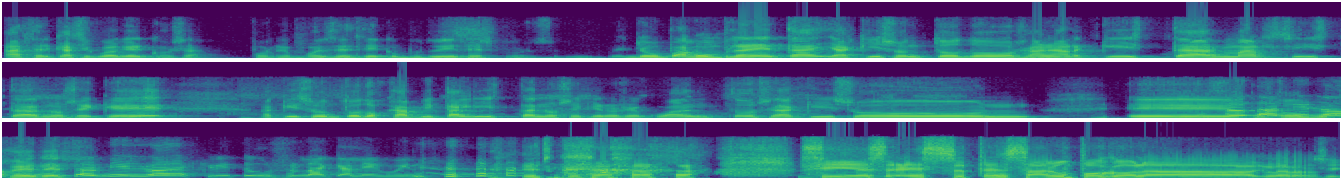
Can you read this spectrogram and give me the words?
hacer casi cualquier cosa. Porque puedes decir, como tú dices, pues yo pago un planeta y aquí son todos anarquistas, marxistas, no sé qué. Aquí son todos capitalistas, no sé qué, no sé cuántos. Aquí son eh, Eso pues, todos también lo, mujeres. también lo ha escrito Ursula K. Le Guin. Sí, es, es tensar un poco la. Claro, sí.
